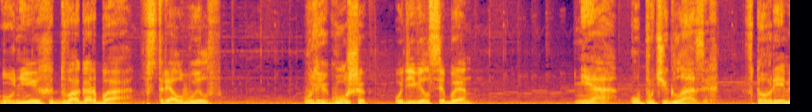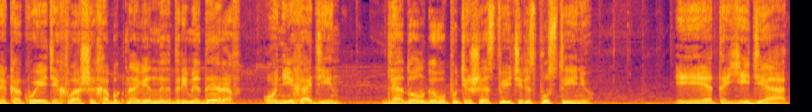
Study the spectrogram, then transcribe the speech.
«У них два горба», – встрял Уилф. «У лягушек?» – удивился Бен. «Не, у пучеглазых в то время как у этих ваших обыкновенных дремедеров у них один – для долгого путешествия через пустыню. И это едят.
